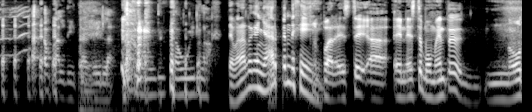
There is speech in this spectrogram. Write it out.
maldita güila. Maldita huila. te van a regañar, pendeje. Para este, ah, en este momento no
